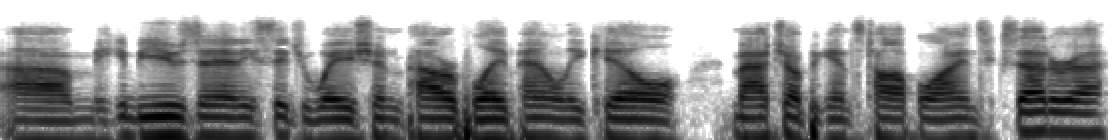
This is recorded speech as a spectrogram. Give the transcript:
Um, he can be used in any situation power play, penalty kill, matchup against top lines, etc.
